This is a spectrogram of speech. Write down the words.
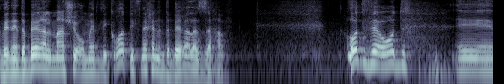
ונדבר על מה שעומד לקרות, לפני כן נדבר על הזהב. עוד ועוד, אה,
